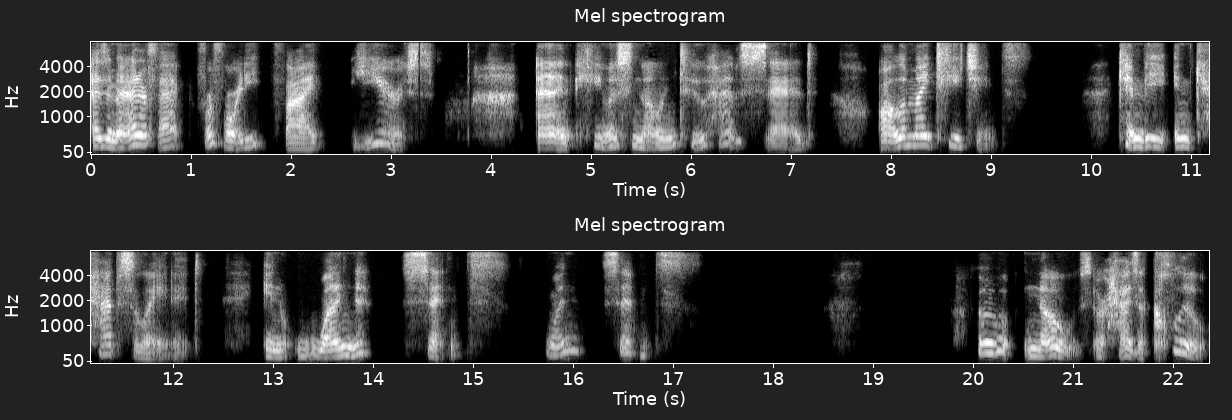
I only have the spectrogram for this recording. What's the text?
as a matter of fact, for 45 years. And he was known to have said, all of my teachings can be encapsulated in one sentence, one sentence. Who knows or has a clue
